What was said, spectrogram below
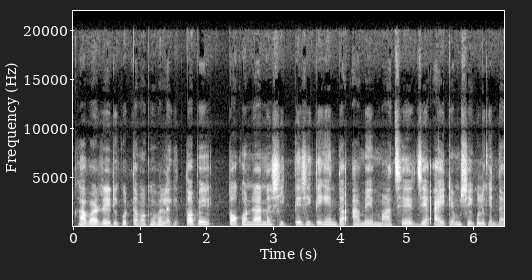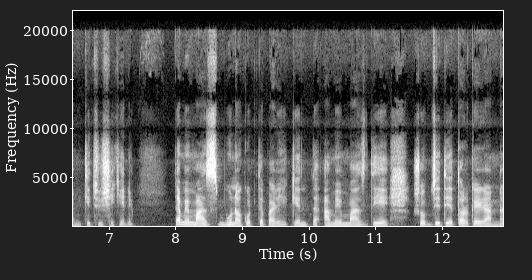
খাবার রেডি করতে আমার খুবই ভালো লাগে। তবে তখন রান্না শিখতে শিখতে কিন্তু আমি মাছের যে আইটেম সেগুলো কিন্তু আমি কিছু শিখিনি। আমি মাছ ভুনা করতে পারি, কিন্তু আমি মাছ দিয়ে সবজি দিয়ে তরকারি রান্না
